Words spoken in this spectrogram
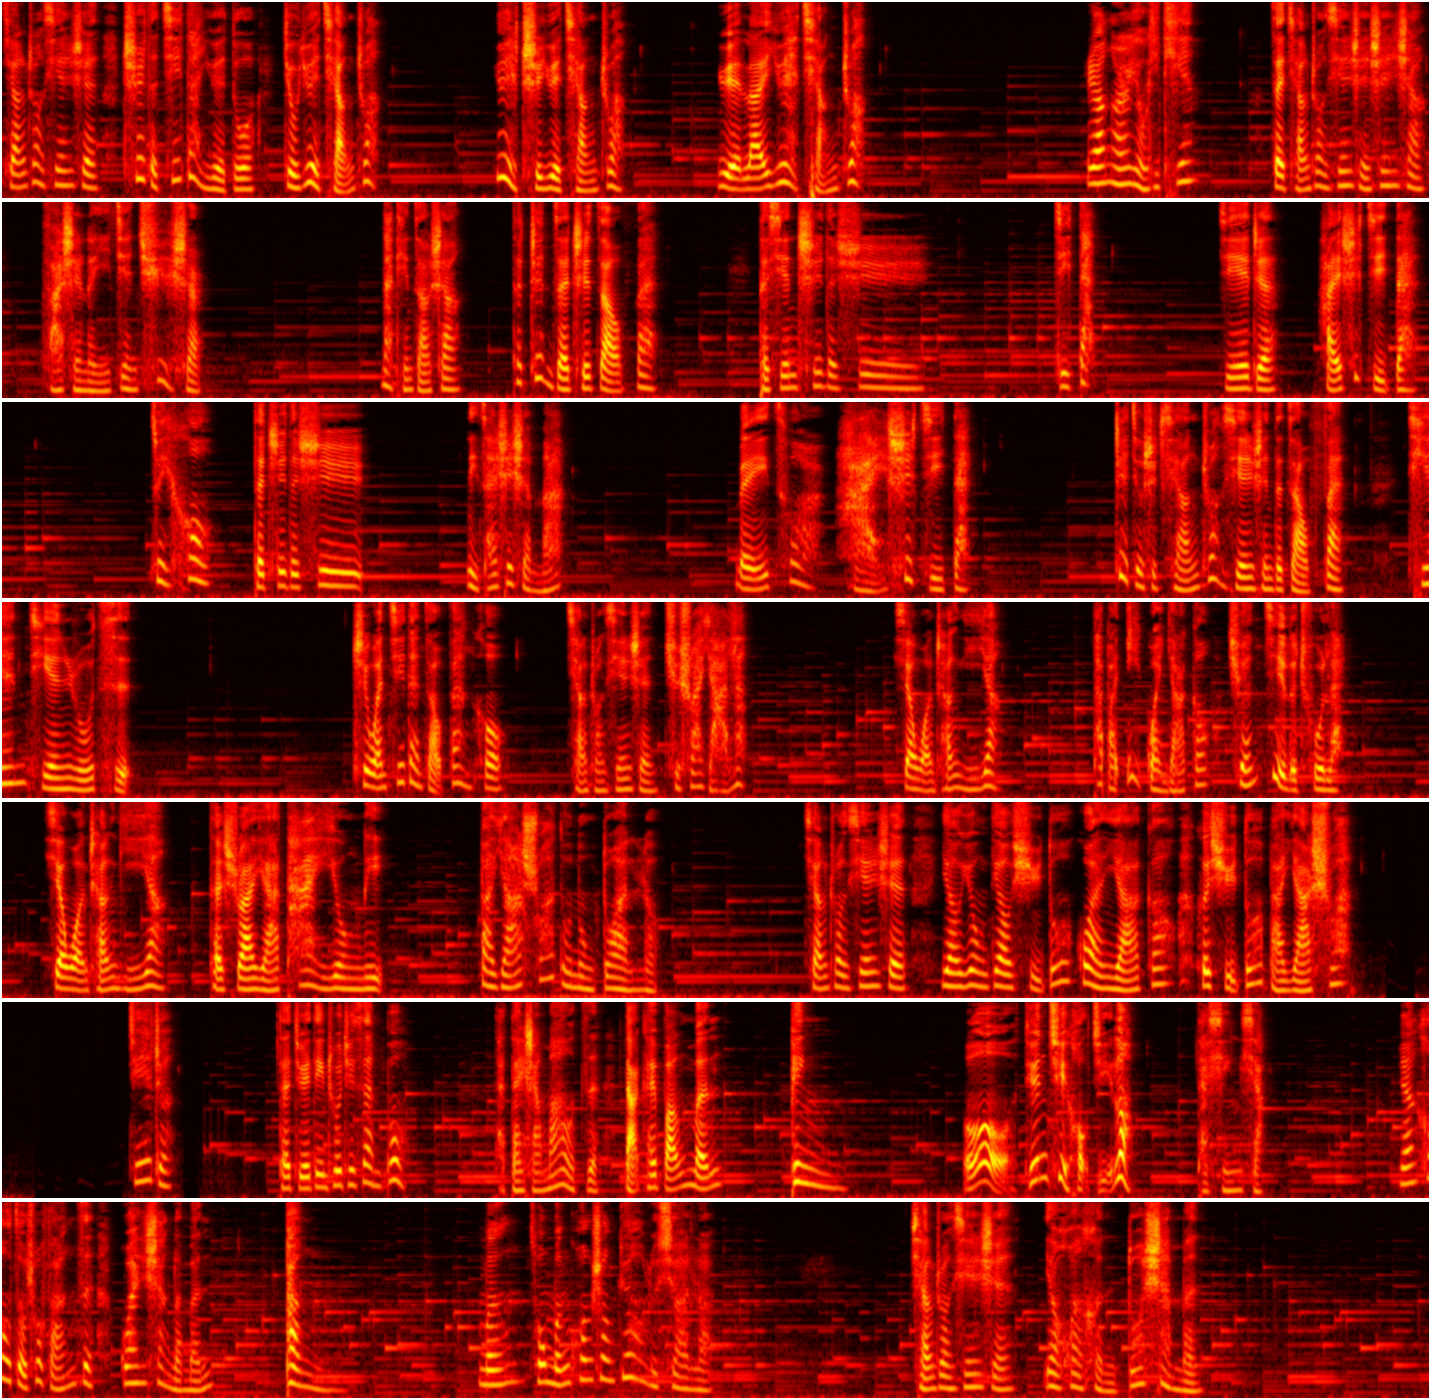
强壮先生吃的鸡蛋越多，就越强壮，越吃越强壮，越来越强壮。然而有一天。在强壮先生身上发生了一件趣事儿。那天早上，他正在吃早饭，他先吃的是鸡蛋，接着还是鸡蛋，最后他吃的是，你猜是什么？没错，还是鸡蛋。这就是强壮先生的早饭。天天如此。吃完鸡蛋早饭后，强壮先生去刷牙了。像往常一样，他把一管牙膏全挤了出来。像往常一样，他刷牙太用力，把牙刷都弄断了。强壮先生要用掉许多罐牙膏和许多把牙刷。接着，他决定出去散步。他戴上帽子，打开房门，砰！哦，天气好极了，他心想。然后走出房子，关上了门，砰！门从门框上掉了下来。强壮先生要换很多扇门，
